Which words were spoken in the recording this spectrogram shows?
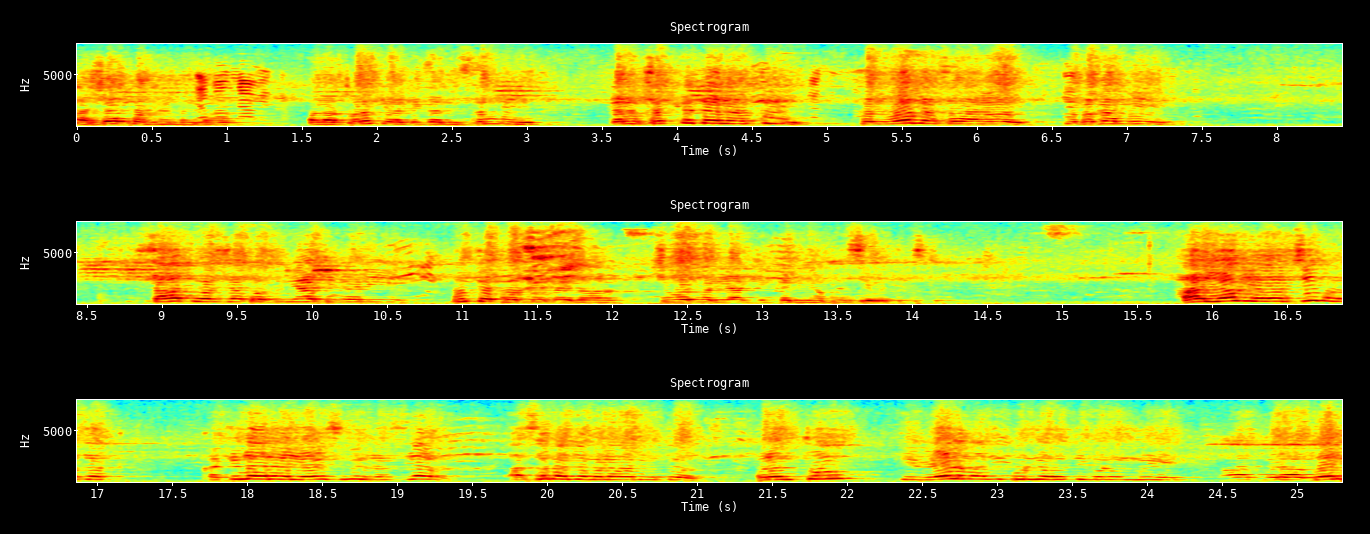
अशा पौर्णिमेला मला परत या ठिकाणी संधी कारण शक्यता नव्हती पण योग असा आहे की बघा मी सात वर्षापासून या ठिकाणी बुद्ध पौर्णिमेला शिवनवर या ठिकाणी आपल्या सेवेत असतो. हा योग यावर्षी माझा कठीणारा यावेळेस मी रचणार असं माझ्या मनामध्ये होतं. परंतु ती वेळ माझी पूर्ण होती म्हणून मी आज बराबर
